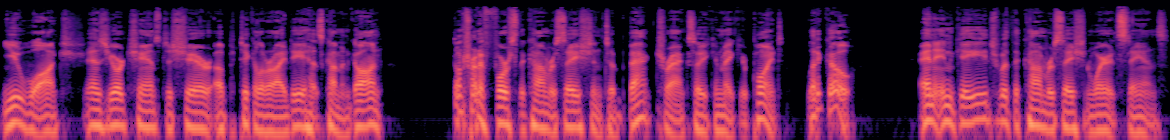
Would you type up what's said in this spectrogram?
you watch as your chance to share a particular idea has come and gone, don't try to force the conversation to backtrack so you can make your point. Let it go and engage with the conversation where it stands.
